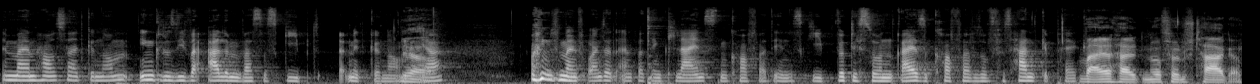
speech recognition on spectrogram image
in meinem Haushalt genommen, inklusive allem, was es gibt, mitgenommen. Ja. Ja. Und mein Freund hat einfach den kleinsten Koffer, den es gibt. Wirklich so ein Reisekoffer, so fürs Handgepäck. Weil halt nur fünf Tage.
